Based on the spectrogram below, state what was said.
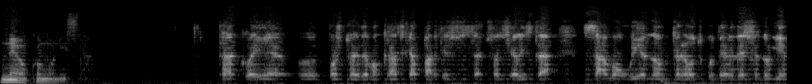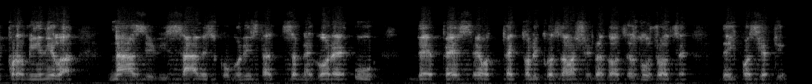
neokomunista? Tako je, pošto je demokratska partija socijalista samo u jednom trenutku 92. promijenila naziv i savez komunista Crne Gore u DPS, evo tek toliko za vaše gledalce, slušalce, da ih posjetim.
